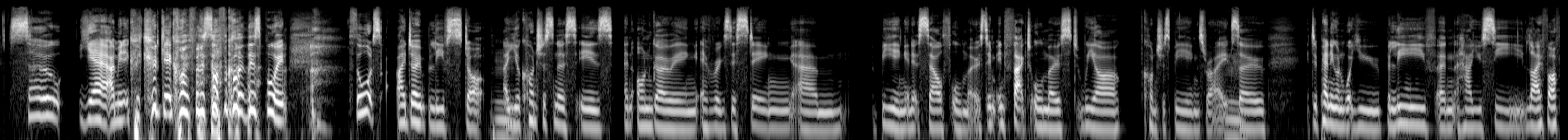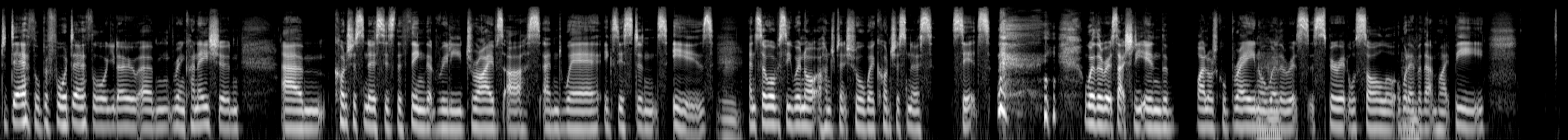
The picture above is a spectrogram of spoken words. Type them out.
So yeah i mean it could, could get quite philosophical at this point thoughts, I don't believe, stop. Mm. Uh, your consciousness is an ongoing, ever existing um, being in itself almost. In, in, fact, almost, we are conscious beings, right? Mm. So, depending on what you believe and how you see life after death or before death or, you know, um, reincarnation, um, consciousness is the thing that really drives us and where existence is. Mm. And so, obviously, we're not 100% sure where consciousness sits, whether it's actually in the biological brain mm-hmm. or whether it's spirit or soul or whatever mm-hmm. that might be.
